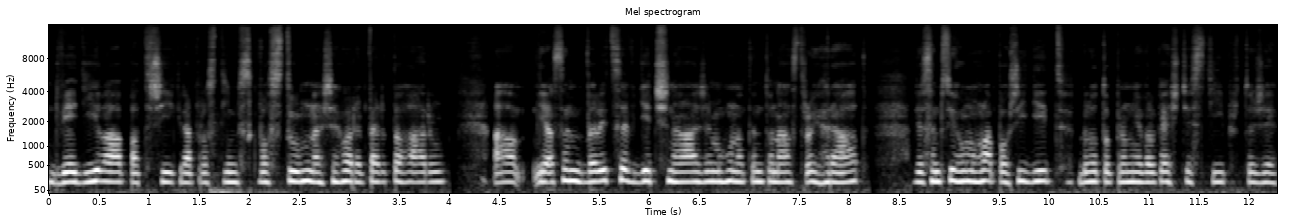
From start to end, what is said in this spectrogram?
dvě díla patří k naprostým skvostům našeho repertoáru. A já jsem velice vděčná, že mohu na tento nástroj hrát, že jsem si ho mohla pořídit. Bylo to pro mě velké štěstí, protože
